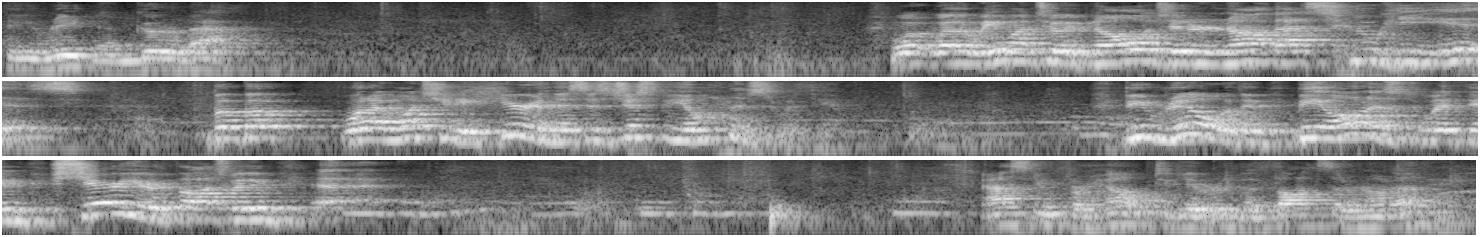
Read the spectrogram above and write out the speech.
He can read them, good or bad. Whether we want to acknowledge it or not, that's who He is. But, but what I want you to hear in this is just be honest with Him. Be real with Him. Be honest with Him. Share your thoughts with Him. Uh, Ask Him for help to get rid of the thoughts that are not of Him.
